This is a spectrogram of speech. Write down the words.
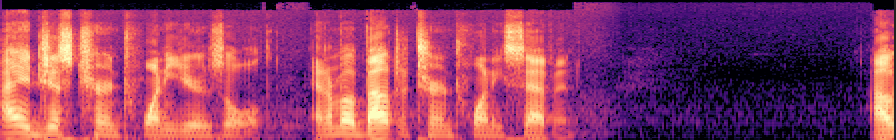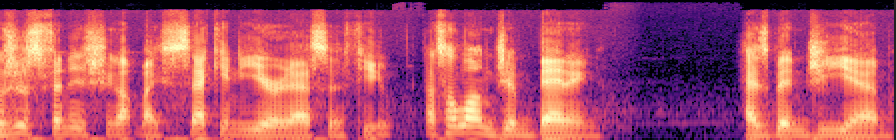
I had just turned 20 years old, and I'm about to turn 27. I was just finishing up my second year at SFU. That's how long Jim Benning has been GM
